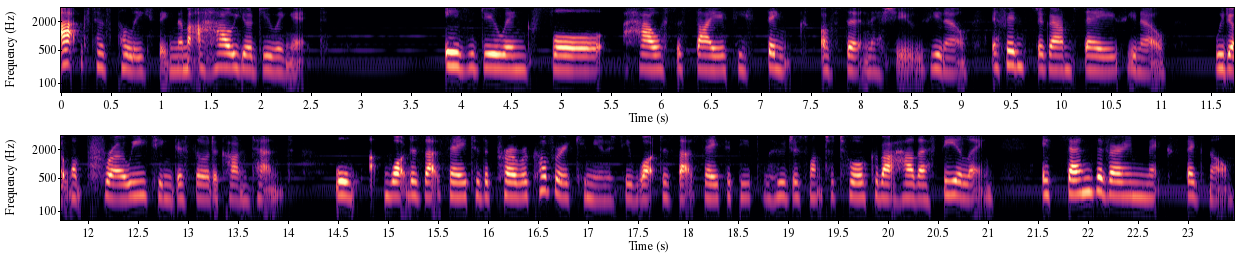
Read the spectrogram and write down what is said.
act of policing, no matter how you're doing it, is doing for how society thinks of certain issues. You know, if Instagram says, you know, we don't want pro eating disorder content, well, what does that say to the pro recovery community? What does that say to people who just want to talk about how they're feeling? It sends a very mixed signal.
